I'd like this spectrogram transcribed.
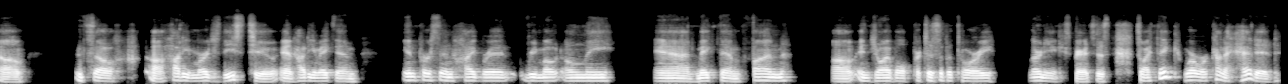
um, and so uh, how do you merge these two and how do you make them in-person, hybrid, remote only, and make them fun, um, enjoyable, participatory learning experiences. So I think where we're kind of headed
